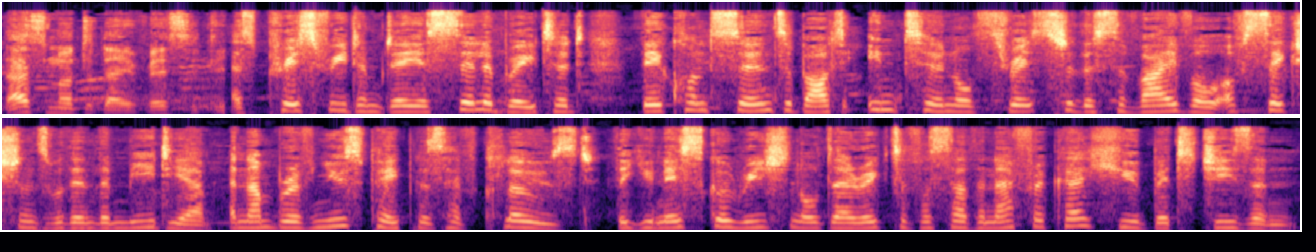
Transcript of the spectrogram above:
That's not diversity. As Press Freedom Day is celebrated, there are concerns about internal threats to the survival of sections within the media. A number of newspapers have closed. The UNESCO Regional Director for Southern Africa, Hubert Gijzen.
